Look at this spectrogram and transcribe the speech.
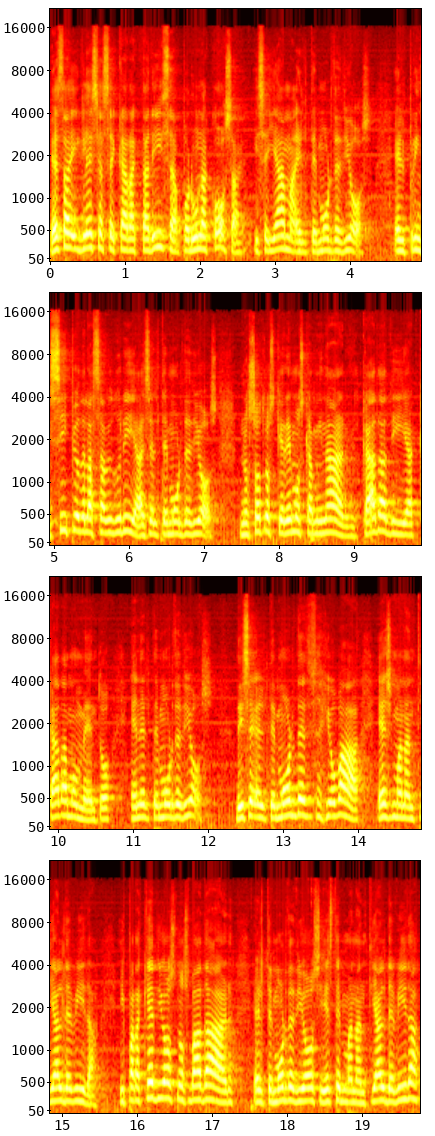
Esta iglesia se caracteriza por una cosa y se llama el temor de Dios. El principio de la sabiduría es el temor de Dios. Nosotros queremos caminar cada día, cada momento en el temor de Dios. Dice, el temor de Jehová es manantial de vida. ¿Y para qué Dios nos va a dar el temor de Dios y este manantial de vida?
